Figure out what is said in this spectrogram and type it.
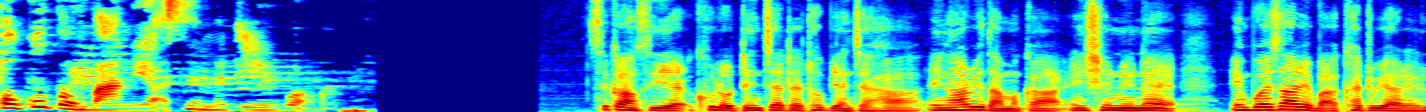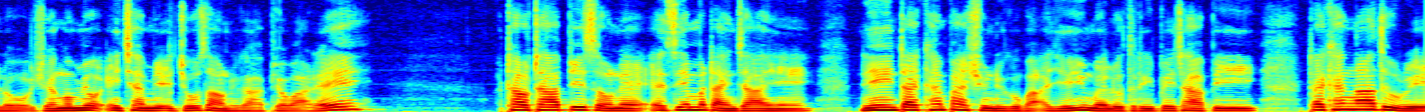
ပုတ်ကုပုံပါနေရအဆင်မပြေဘူးပေါ့ စစ်ကောင်စီရဲ့အခုလိုတင်းကျပ်တဲ့ထုတ်ပြန်ချက်ဟာအင်္ဂါတွေသာမကအင်ရှင်တွေနဲ့အိမ်ပွဲစားတွေပါအခက်တွေ့ရတယ်လို့ရန်ကုန်မြို့အင်ချမ်းမြေအကျိုးဆောင်တွေကပြောပါတယ်။အထောက်အထားပြည့်စုံတဲ့အဲစင်းမတိုင်ကြရင်နေအိမ်တိုက်ခန်းဖန်ရှင်တွေကိုပါအရေးယူမယ်လို့သတိပေးထားပြီးတိုက်ခန်းငါးသူတွေ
